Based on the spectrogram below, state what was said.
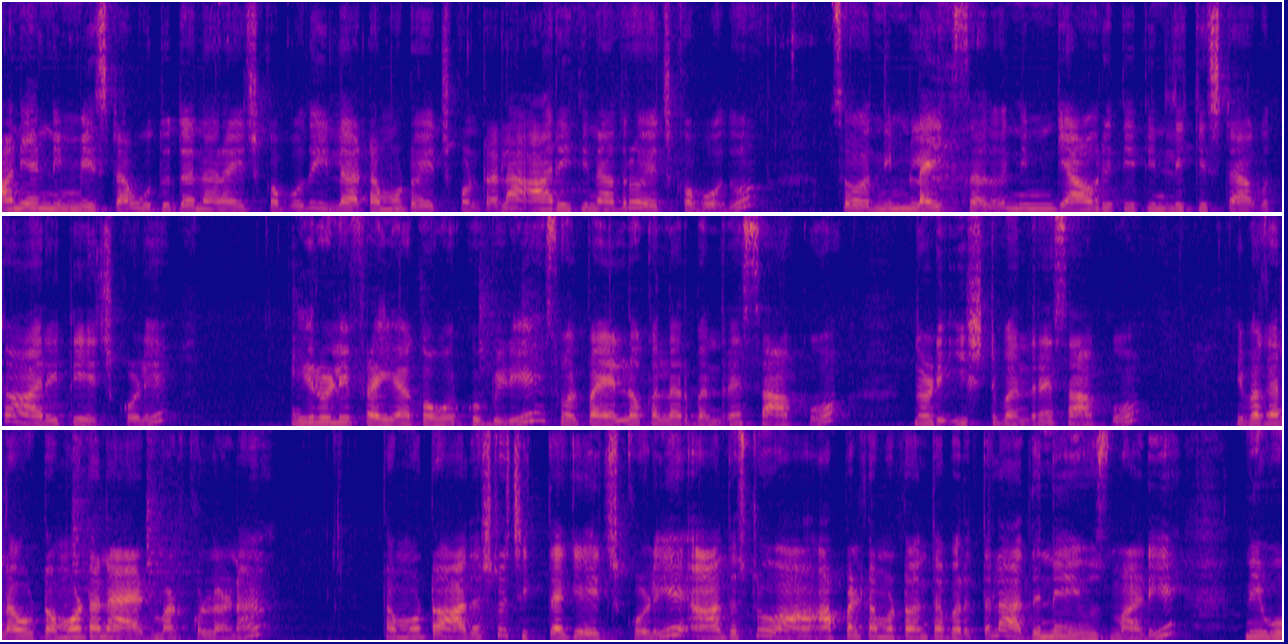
ಆನಿಯನ್ ನಿಮ್ಮ ಇಷ್ಟ ಉದ್ದುದನಾರ ಹೆಚ್ಕೋಬೋದು, ಇಲ್ಲ ಟೊಮೊಟೊ ಹೆಚ್ಕೊಂಡ್ರಲ್ಲ, ಆ ರೀತಿನಾದರೂ ಹೆಚ್ಕೋಬೋದು. ಸೊ ನಿಮ್ಮ ಲೈಕ್ಸ್ ಅದು. ನಿಮ್ಗೆ ಯಾವ ರೀತಿ ತಿನ್ಲಿಕ್ಕೆ ಇಷ್ಟ ಆಗುತ್ತೋ ಆ ರೀತಿ ಹೆಚ್ಕೊಳ್ಳಿ. ಈರುಳ್ಳಿ ಫ್ರೈ ಆಗೋವರೆಗೂ ಬಿಡಿ. ಸ್ವಲ್ಪ ಎಲ್ಲೋ ಕಲರ್ ಬಂದರೆ ಸಾಕು. ನೋಡಿ, ಇಷ್ಟು ಬಂದರೆ ಸಾಕು. ಇವಾಗ ನಾವು ಟೊಮೊಟೊನ ಆ್ಯಡ್ ಮಾಡ್ಕೊಳ್ಳೋಣ. ಟೊಮೊಟೊ ಆದಷ್ಟು ಚಿಕ್ಕದಾಗಿ ಹೆಚ್ಕೊಳ್ಳಿ. ಆದಷ್ಟು ಆಪಲ್ ಟೊಮೊಟೊ ಅಂತ ಬರುತ್ತಲ್ಲ, ಅದನ್ನೇ ಯೂಸ್ ಮಾಡಿ. ನೀವು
